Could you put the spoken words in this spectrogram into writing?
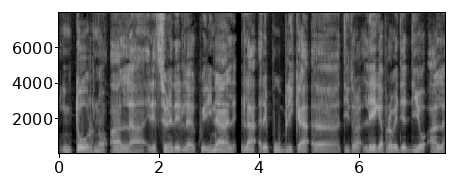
intorno all'elezione del Quirinale. La Repubblica eh, titola Lega prove di addio al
